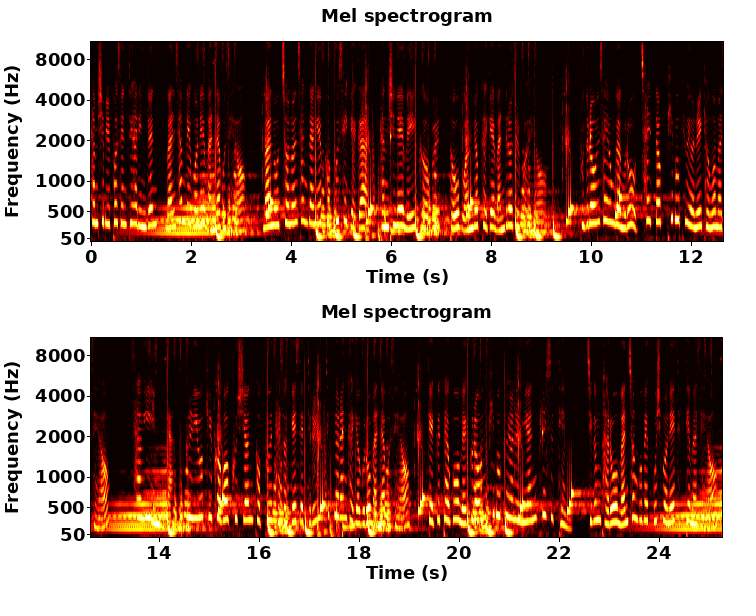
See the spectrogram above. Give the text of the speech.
31% 할인된 1,300원에 만나보세요. 15,000원 상당의 퍼프 3개가 당신의 메이크업을 더욱 완벽하게 만들어줄 거예요. 부드러운 사용감으로 찰떡 피부 표현을 경험하세요. 4위입니다. 클리오 킬커버 쿠션 퍼프 5개 세트를 특별한 가격으로 만나보세요. 깨끗하고 매끄러운 피부 표현을 위한 필수템. 지금 바로 11,990원에 득템하세요.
